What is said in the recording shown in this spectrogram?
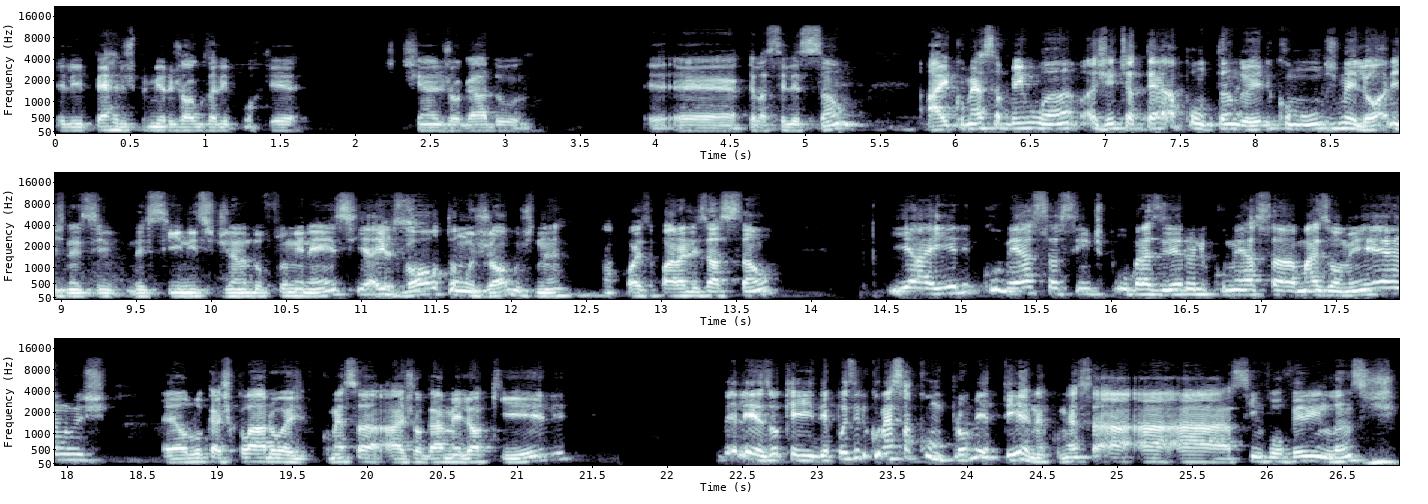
Ele perde os primeiros jogos ali porque tinha jogado é, é, pela seleção. Aí começa bem o ano, a gente até apontando ele como um dos melhores nesse, nesse início de ano do Fluminense. E aí Isso. voltam os jogos, né? Após a paralisação. E aí ele começa assim, tipo, o brasileiro ele começa mais ou menos é, o Lucas Claro começa a jogar melhor que ele. Beleza, ok. Depois ele começa a comprometer, né? Começa a, a, a se envolver em lances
